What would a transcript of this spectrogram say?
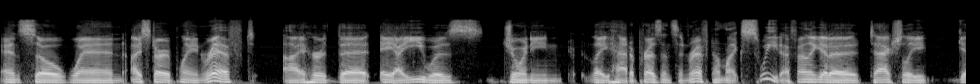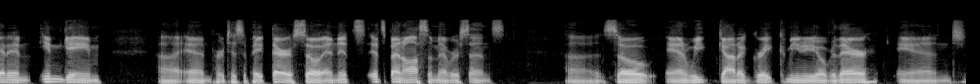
And so when I started playing Rift, I heard that AIE was joining, like had a presence in Rift. And I'm like, sweet, I finally get a, to actually get in in game uh, and participate there. So and it's it's been awesome ever since. Uh, so and we got a great community over there, and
